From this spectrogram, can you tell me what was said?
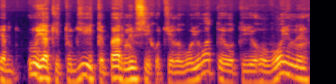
я, ну, як і тоді, і тепер не всі хотіли воювати, от його воїни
